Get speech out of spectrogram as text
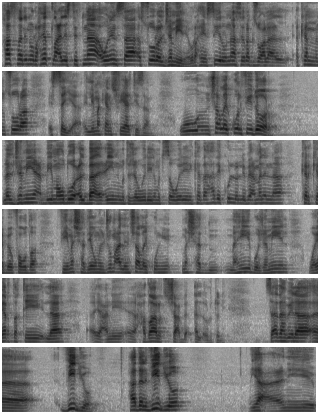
خاصة إنه راح يطلع الاستثناء وننسى الصورة الجميلة. وراح يصيروا الناس يركزوا على كم من صورة السيئة اللي ما كانش فيها التزام. وإن شاء الله يكون في دور للجميع بموضوع البائعين المتجولين المتسولين كذا. هذه كله اللي بيعمل لنا كركبة وفوضى في مشهد يوم الجمعة اللي إن شاء الله يكون مشهد مهيب وجميل ويرتقي ل يعني حضارة الشعب الأردني. سأذهب إلى آه، فيديو. هذا الفيديو يعني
